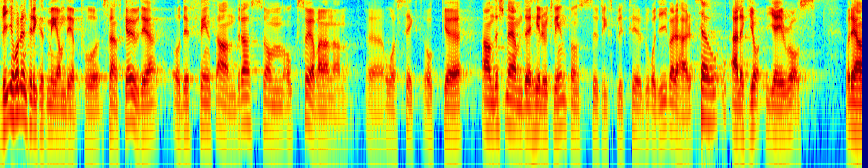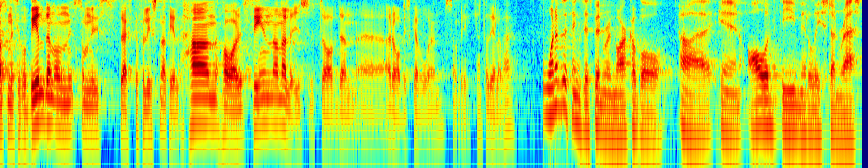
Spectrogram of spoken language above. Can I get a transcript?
vi håller inte riktigt med om det på svenska UD och det finns andra som också är varannan eh, åsikt. Och, eh, Anders nämnde Hillary Clintons utrikespolitiska rådgivare här, so, Alec J. Ross. Och det är han som ni ser på bilden och som ni strax ska få lyssna till. Han har sin analys av den eh, arabiska våren som vi kan ta del av här. One of the things that's been remarkable uh, in all of the Middle East unrest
